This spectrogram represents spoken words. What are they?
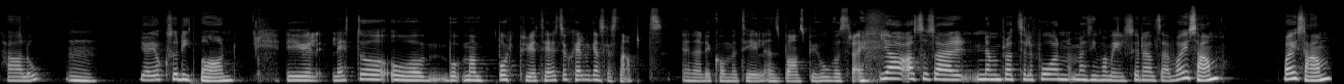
hallå? Jag är också ditt barn. Det är ju lätt att, och man bortprioriterar sig själv ganska snabbt när det kommer till ens barns behov och sådär. Ja, alltså så här, när man pratar telefon med sin familj så är det alltid så här, vad är Sam? Vad är Sam?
